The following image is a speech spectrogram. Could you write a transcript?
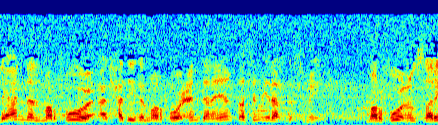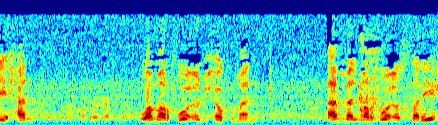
لأن المرفوع الحديث المرفوع عندنا ينقسم إلى قسمين مرفوع صريحا ومرفوع حكما. أما المرفوع الصريح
